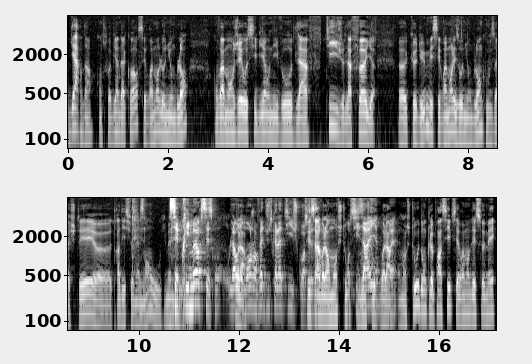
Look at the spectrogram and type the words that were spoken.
garde, qu'on soit bien d'accord, c'est vraiment l'oignon blanc qu'on va manger aussi bien au niveau de la tige, de la feuille, euh, que du, mais c'est vraiment les oignons blancs que vous achetez euh, traditionnellement. ou C'est primeur, c'est ce qu'on. Là, Voilà. on mange en fait jusqu'à la tige, quoi. C'est ça, voilà, on mange tout. On cisaille, tout, Voilà, ouais. on mange tout. Donc le principe, c'est vraiment de les semer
